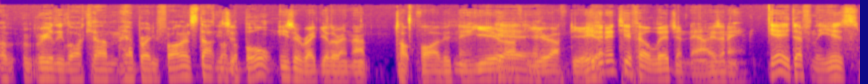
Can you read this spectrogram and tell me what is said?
I really like um, how Brody Philo starting He's on a- the ball. He's a regular in that top five, isn't he? Year Yeah. after year after year. He's Yeah. an NTFL legend now, isn't he? Yeah, he definitely is.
